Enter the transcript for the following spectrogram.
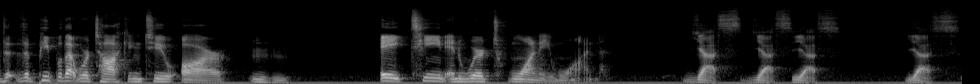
the the people that we're talking to are Mm-hmm. eighteen and we're twenty one. Yes, yes, yes, yes.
